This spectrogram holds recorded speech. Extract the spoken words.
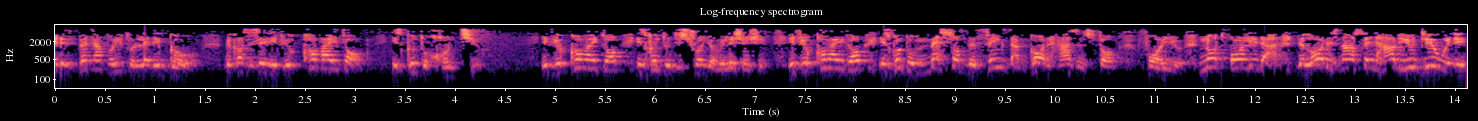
It is better for you to let it go. Because he says if you cover it up, it's going to haunt you. If you cover it up, it's going to destroy your relationship. If you cover it up, it's going to mess up the things that God has in store for you. Not only that, the Lord is now saying, How do you deal with it?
